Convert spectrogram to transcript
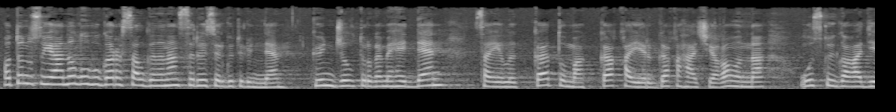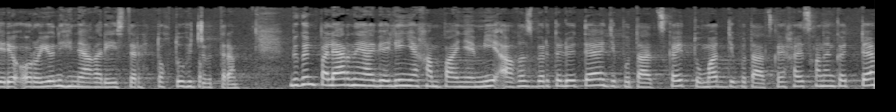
Отын усуяны луғугар салғынынан сыры сөргүтүлүнне. Күн жыл турга мәхедден сайылыққа, тумаққа, қайырға, қахачыға онна уз күйгаға дері оройон хинаға рейстер тоқту хүджібіттіра. Бүгін полярный авиалиния компания ми ағыз бөртілөті депутатскай, тумат депутатскай хайысқанын көтті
